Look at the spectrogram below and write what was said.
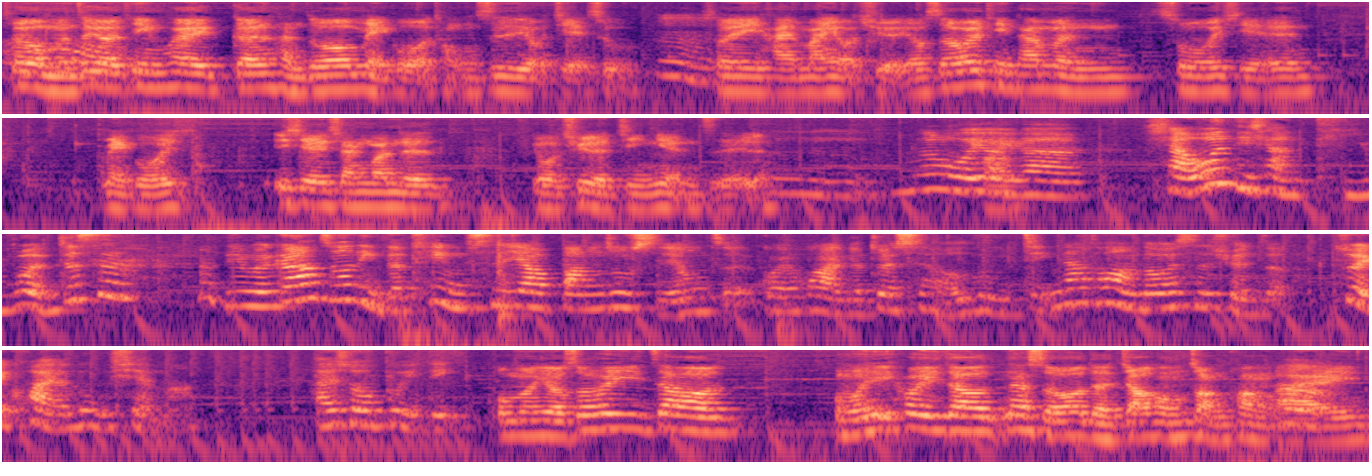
所以我们这个 team 会跟很多美国的同事有接触。嗯，所以还蛮有趣的，有时候会听他们说一些美国一些相关的有趣的经验之类的。嗯，那我有一个小问题想提问，就是。你们刚刚说你的 team 是要帮助使用者规划一个最适合路径，那通常都会是选择最快的路线吗？还是说不一定？我们有时候会依照我们会依照那时候的交通状况来、嗯、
